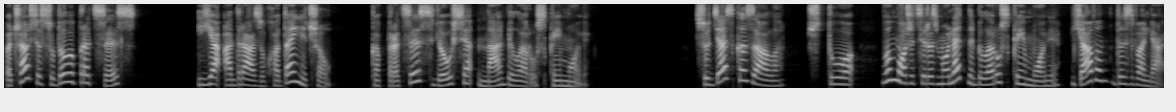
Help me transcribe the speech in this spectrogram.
Пачаўся судовы працэс, і я адразу хадайнічаў, каб працэс вёўся на беларускай мове. Суддзя сказала, што вы можете размаўляць на беларускай мове, я вам дазваляю.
